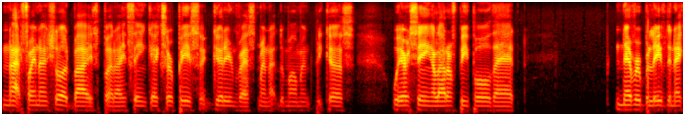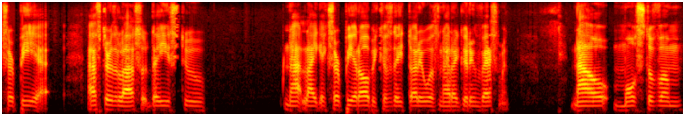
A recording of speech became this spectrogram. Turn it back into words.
not financial advice, but I think XRP is a good investment at the moment because we are seeing a lot of people that never believed in XRP after the lawsuit, they used to not like XRP at all because they thought it was not a good investment. Now, most of them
